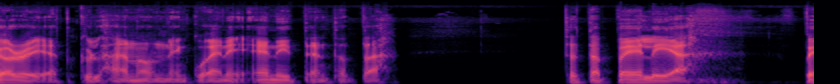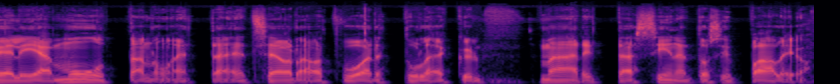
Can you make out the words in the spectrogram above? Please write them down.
Curry, että kyllä hän on niin kuin eniten tätä, tätä peliä, peliä muuttanut, että, että seuraavat vuodet tulee kyllä määrittää siinä tosi paljon.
